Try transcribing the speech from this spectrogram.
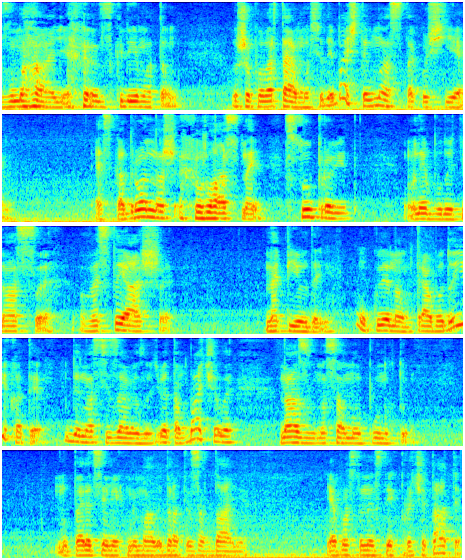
змагання з кліматом. Ну що, повертаємо сюди. Бачите, у нас також є ескадрон наш власний, супровід. Вони будуть нас е, вести аж на південь. Ну, куди нам треба доїхати, туди нас і завезуть. Ви там бачили назву населеного пункту. Ну, перед цим як ми мали брати завдання. Я просто не встиг прочитати.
